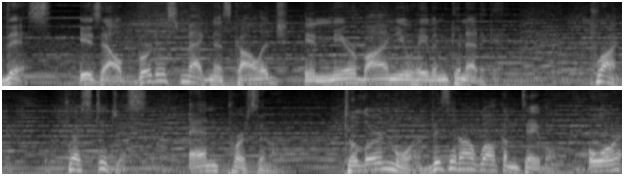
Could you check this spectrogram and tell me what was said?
This is Albertus Magnus College in nearby New Haven, Connecticut. Private, prestigious, and personal. To learn more, visit our welcome table or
